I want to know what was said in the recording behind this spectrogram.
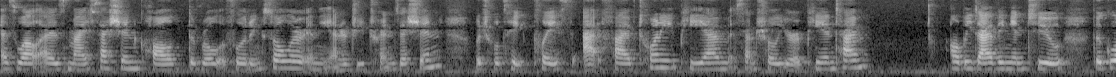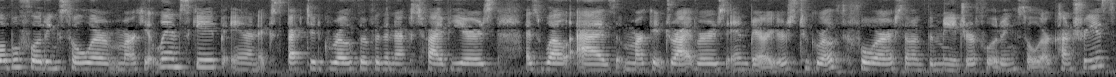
as well as my session called The Role of Floating Solar in the Energy Transition, which will take place at 5.20 p.m. Central European Time. I'll be diving into the global floating solar market landscape and expected growth over the next five years, as well as market drivers and barriers to growth for some of the major floating solar countries.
